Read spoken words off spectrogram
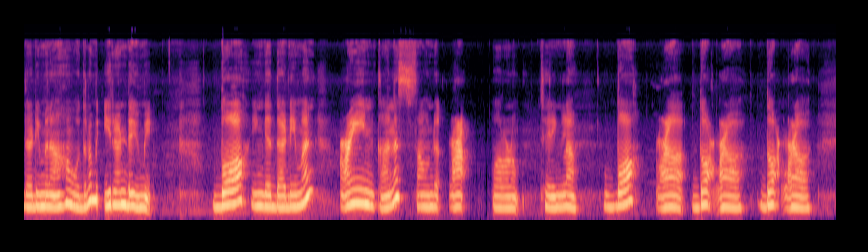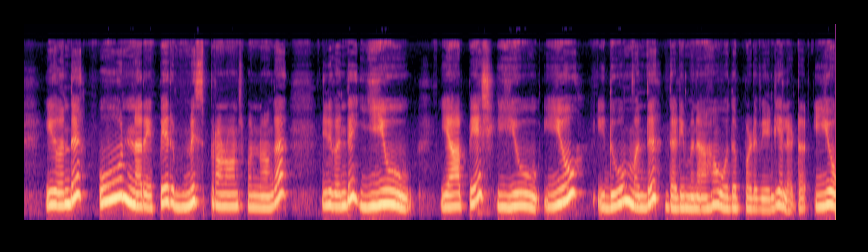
தடிமனாக ஓதணும் இரண்டையுமே. பா இங்கே தடிமன். ஐன்கான சவுண்டு வரணும். சரிங்களா? பா ஆ தொ ஆ தொ ஆ. இது வந்து ஊ நிறைய பேர் மிஸ் ப்ரொனவுன்ஸ் பண்ணுவாங்க. இது வந்து யூ. யா பேஷ் யூ. யூ இதுவும் வந்து தடிமனாக ஓதப்பட வேண்டிய லெட்டர் யோ.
